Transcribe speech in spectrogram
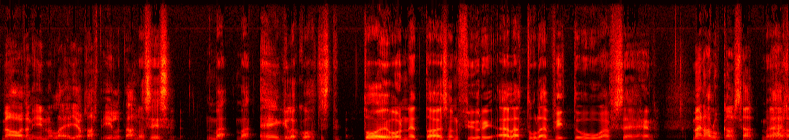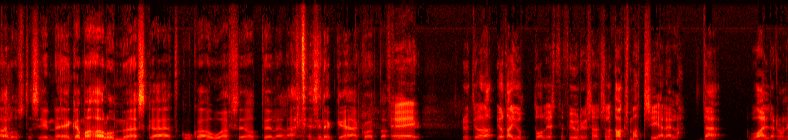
Mä ootan innolla ja jokaista iltaa. No siis, mä, mä henkilökohtaisesti toivon, että Tyson Fury, älä tule vittu UFC:hen. Mä en halua kanssaan Mä en sitä sinne. Enkä mä halua myöskään, että kukaan UFC-ottelija lähtee sinne kehään kohta Fury. Ei. Nyt jota, jotain juttu oli, että Fury sanoi, että siellä on kaksi matsia jäljellä. Tää Wilder on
